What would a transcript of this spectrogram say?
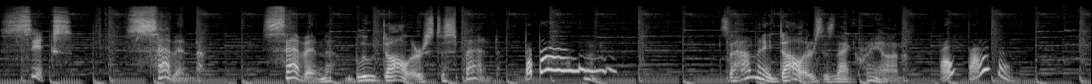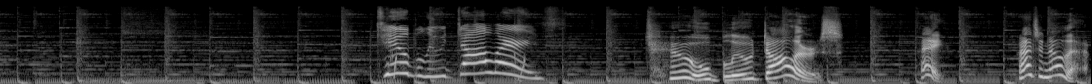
six, seven, seven blue dollars to spend. Hmm. So, how many dollars is that crayon? Two blue dollars. Two blue dollars. Hey, how'd you know that?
